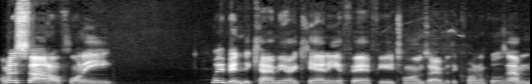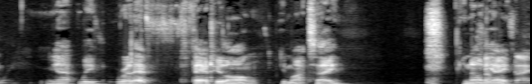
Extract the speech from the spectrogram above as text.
I'm going to start off, Lonnie. We've been to Cameo County a fair few times over the Chronicles, haven't we? Yeah, we were there fair too long, you might say. In Some would '98. say,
